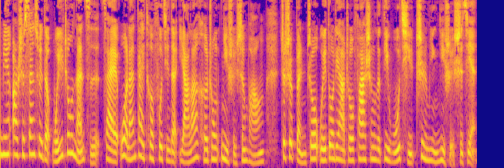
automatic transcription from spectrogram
一名二十三岁的维州男子在沃兰戴特附近的亚拉河中溺水身亡，这是本周维多利亚州发生的第五起致命溺水事件。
